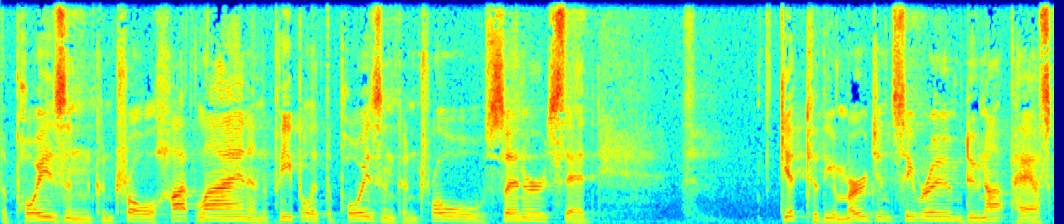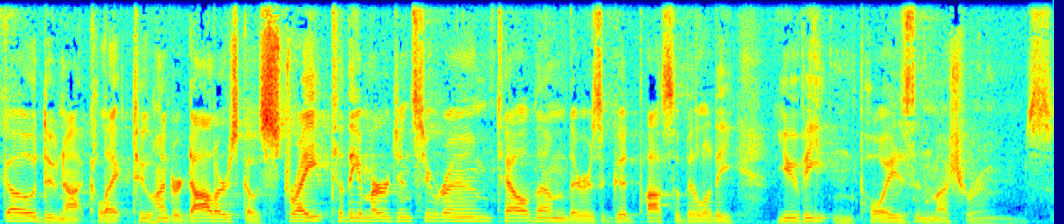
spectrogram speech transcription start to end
the poison control hotline, and the people at the poison control center said, Get to the emergency room, do not pass go, do not collect $200, go straight to the emergency room, tell them there is a good possibility you've eaten poison mushrooms.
